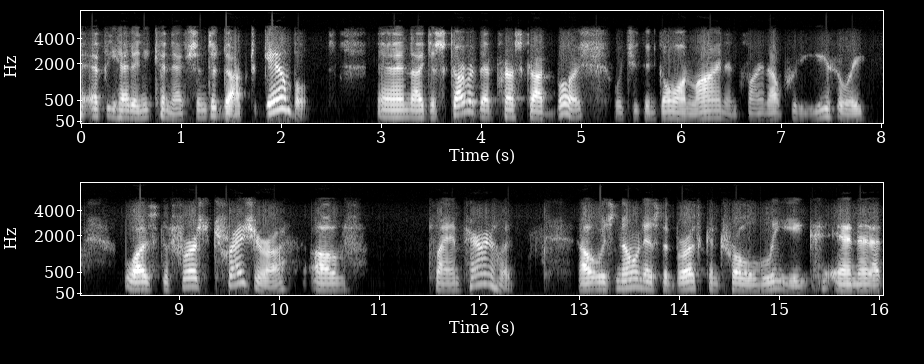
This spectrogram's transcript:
if he had any connection to Dr. Gamble. And I discovered that Prescott Bush, which you can go online and find out pretty easily, was the first treasurer of Planned Parenthood. Now, it was known as the Birth Control League, and then at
